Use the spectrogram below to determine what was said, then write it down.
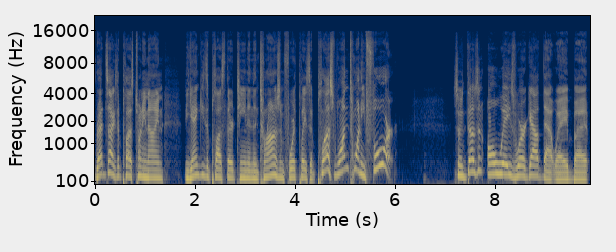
Red Sox at plus 29, the Yankees at plus 13, and then Toronto's in fourth place at plus 124. So it doesn't always work out that way, but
